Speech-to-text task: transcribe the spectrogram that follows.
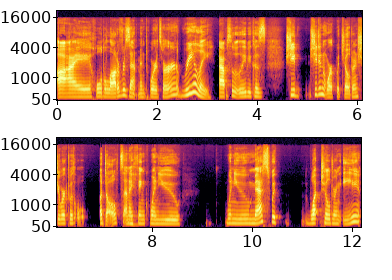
I hold a lot of resentment towards her Really? absolutely because she she didn't work with children she worked with adults and i Mhm. think when you when you mess with what children eat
